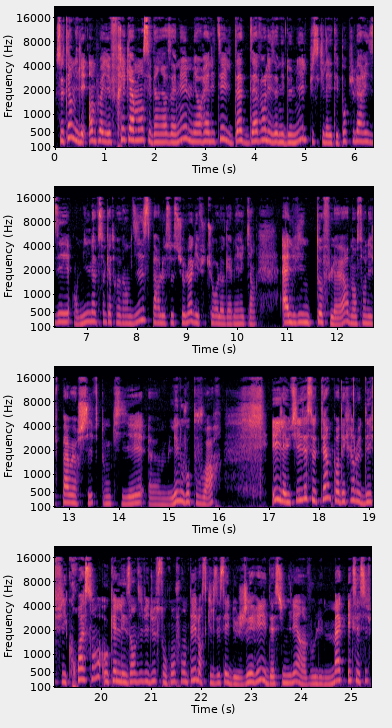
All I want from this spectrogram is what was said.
Ce terme, il est employé fréquemment ces dernières années, mais en réalité, il date d'avant les années 2000 puisqu'il a été popularisé en 1990 par le sociologue et futurologue américain Alvin Toffler dans son livre Power Shift, donc qui est euh, Les nouveaux pouvoirs. Et il a utilisé ce terme pour décrire le défi croissant auquel les individus sont confrontés lorsqu'ils essayent de gérer et d'assimiler un volume excessif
